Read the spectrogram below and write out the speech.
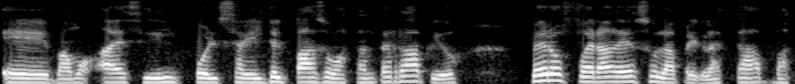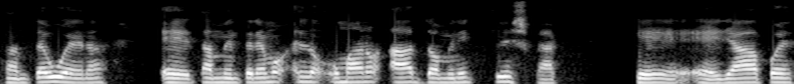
eh, vamos a decir, por salir del paso bastante rápido. Pero fuera de eso, la película está bastante buena. también tenemos en los humanos a Dominic Fishback, que ella pues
